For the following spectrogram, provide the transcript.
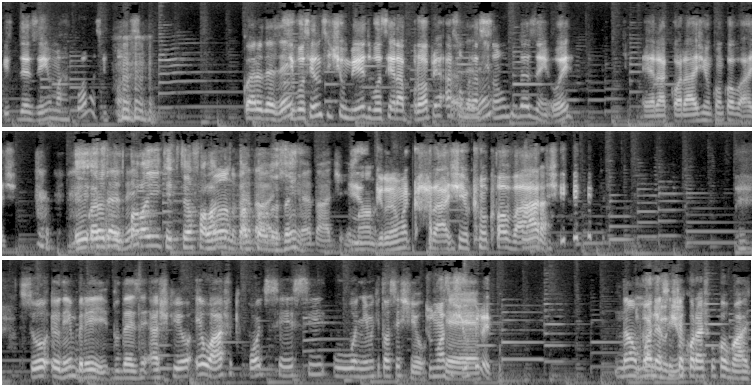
Esse desenho marcou a nossa infância. Qual era o Se desenho? você não sentiu medo, você era a própria Qual era assombração do desenho. Oi? Era Coragem com Covarde. E, Qual era o desenho? Fala aí o que, que você ia falar. Mano, sabe qual é o verdade, desenho? verdade. Mano, Desgrama Coragem com Covarde. sou, eu lembrei do desenho, acho que eu, eu acho que pode ser esse o anime que tu assistiu. Tu não assistiu, é- Felipe? Não, Do mano, cachorrinho? a Coragem com o Covarde.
